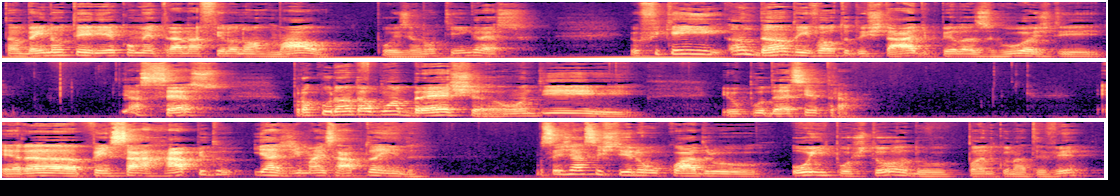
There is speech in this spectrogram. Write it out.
Também não teria como entrar na fila normal, pois eu não tinha ingresso. Eu fiquei andando em volta do estádio pelas ruas de, de acesso, procurando alguma brecha onde eu pudesse entrar. Era pensar rápido e agir mais rápido ainda. Vocês já assistiram o quadro O Impostor do Pânico na TV?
